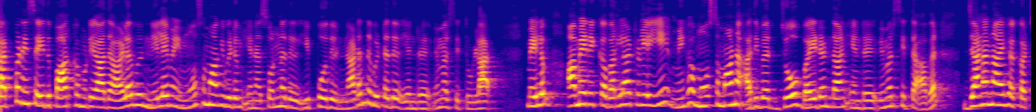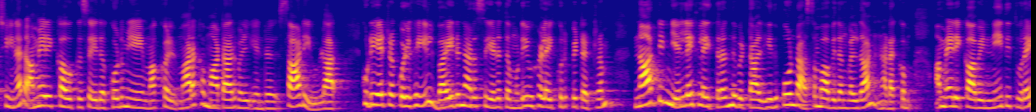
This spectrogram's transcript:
கற்பனை செய்து பார்க்க முடியாத அளவு நிலைமை மோசமாகிவிடும் என சொன்னது இப்போது நடந்துவிட்டது என்று விமர்சித்துள்ளார். மேலும் அமெரிக்க வரலாற்றிலேயே மிக மோசமான அதிபர் ஜோ பைடன் தான் என்று விமர்சித்த அவர் ஜனநாயக கட்சியினர் அமெரிக்காவுக்கு செய்த கொடுமையை மக்கள் மறக்க மாட்டார்கள் என்று சாடியுள்ளார். குடியேற்ற கொள்கையில் பைடன் பைடன் அரசு எடுத்த முடிவுகளை குறிப்பிட்ட ட்ரம்ப் நாட்டின் எல்லைகளை திறந்துவிட்டால் இதுபோன்ற அசம்பாவிதங்கள் தான் நடக்கும். அமெரிக்காவின் நீதித்துறை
